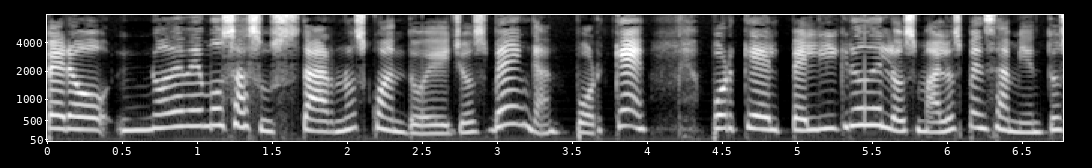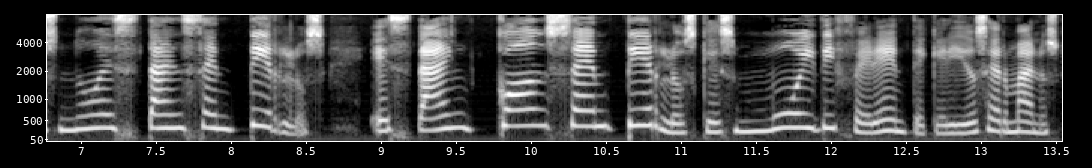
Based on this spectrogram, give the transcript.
pero no debemos asustarnos cuando ellos vengan. ¿Por qué? Porque el peligro de los malos pensamientos no es está en sentirlos, está en consentirlos, que es muy diferente, queridos hermanos.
